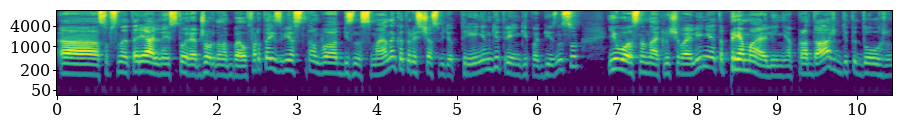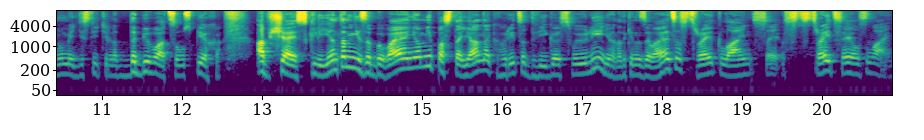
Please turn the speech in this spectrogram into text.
собственно, это реальная история Джордана Белфорта, известного бизнесмена, который сейчас ведет тренинги, тренинги по бизнесу. Его основная ключевая линия – это прямая линия продаж, где ты должен уметь действительно добиваться успеха, общаясь с клиентом, не забывая о нем и постоянно, как говорится, двигая свою линию. Она таки называется Straight, line, straight Sales Line.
